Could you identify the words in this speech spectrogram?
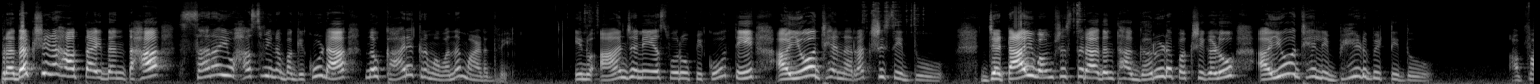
ಪ್ರದಕ್ಷಿಣೆ ಹಾಕ್ತಾ ಇದ್ದಂತಹ ಸರಯು ಹಸುವಿನ ಬಗ್ಗೆ ಕೂಡ ನಾವು ಕಾರ್ಯಕ್ರಮವನ್ನ ಮಾಡಿದ್ವಿ. ಇನ್ನು ಆಂಜನೇಯ ಸ್ವರೂಪಿ ಕೋತಿ ಅಯೋಧ್ಯೆಯನ್ನ ರಕ್ಷಿಸಿದ್ದು. ಜಟಾಯು ವಂಶಸ್ಥರಾದಂತಹ ಗರುಡ ಪಕ್ಷಿಗಳು ಅಯೋಧ್ಯೆಯಲ್ಲಿ ಬೀಡು ಬಿಟ್ಟಿದ್ದು. ಅಪ್ಪ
